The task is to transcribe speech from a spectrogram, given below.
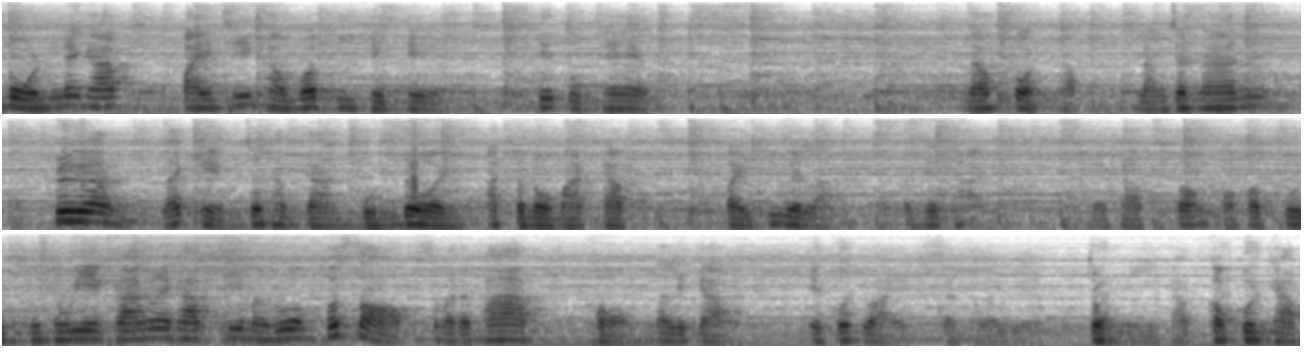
หมุนนะครับไปที่คำว่า PKK ที่กรุงเทพ แล้วกดครับ หลังจากนั้นเครื่องและเข็มจะทำการหมุนโดยอัตโนมัติครับไปที่เวลาของประเทศไทยนะครับ ต้องขอขอบคุณคุณทวีครั้งนะครับ ที่มาร่วมทดสอบสมรรถภาพของนาฬิกา Echo Drive Satellite Wave ตรงนี้ครับ ขอบคุณครับ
